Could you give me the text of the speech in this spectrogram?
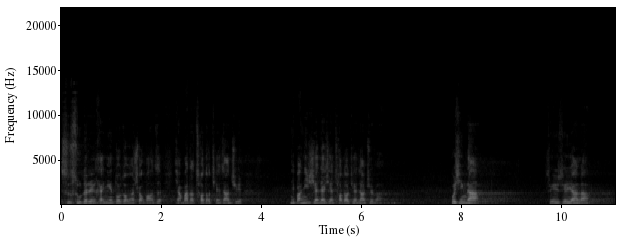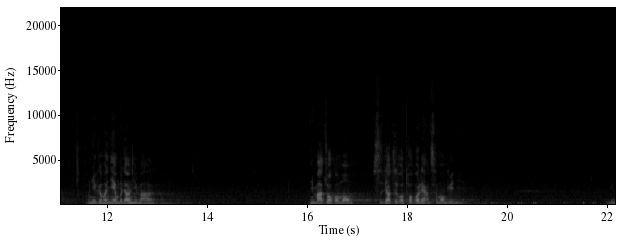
吃素的人还念多少张小房子，想把它抄到天上去？你把你现在先抄到天上去吧，不行的，随随缘了，你根本念不到你妈。你妈做过梦，死掉之后托过两次梦给你。有。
